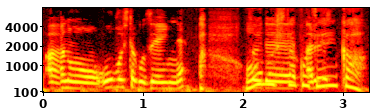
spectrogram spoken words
あの、応募した子全員ね。あ、応募した子全員か。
